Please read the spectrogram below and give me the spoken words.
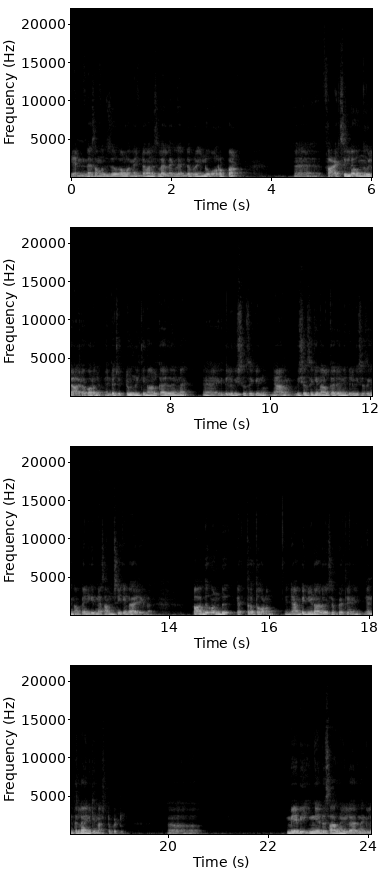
എന്നെ സംബന്ധിച്ചിടത്തോളം എന്റെ മനസ്സിൽ അല്ലെങ്കിൽ എന്റെ ബ്രെയിനിൽ ഉറപ്പാണ്. ഫാക്ട്സ് ഇല്ല ഒന്നുമില്ല. ആരോ പറഞ്ഞു എന്റെ ചുറ്റും നിൽക്കുന്ന ആൾക്കാർ തന്നെ ഇതിൽ വിശ്വസിക്കുന്നു. ഞാൻ വിശ്വസിക്കുന്ന ആൾക്കാർ തന്നെ ഇതിൽ വിശ്വസിക്കുന്നു. അപ്പോൾ എനിക്കിതിനെ സംശയിക്കേണ്ട കാര്യമില്ല. അപ്പം അതുകൊണ്ട് എത്രത്തോളം ഞാൻ പിന്നീട് ആലോചിച്ചപ്പോഴത്തേന് എന്തെല്ലാം എനിക്ക് നഷ്ടപ്പെട്ടു? മേ ബി ഇങ്ങനൊരു സാധനം ഇല്ലായിരുന്നെങ്കിൽ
